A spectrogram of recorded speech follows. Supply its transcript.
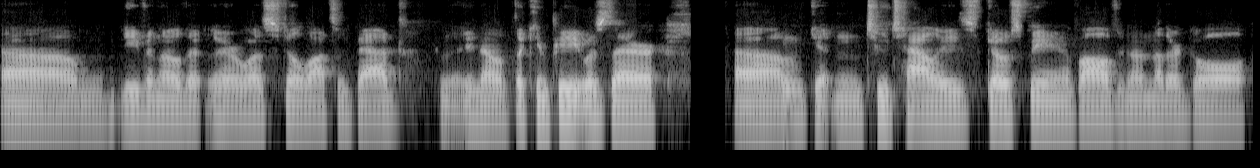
um, even though there, was still lots of bad you know, the compete was there. Um, getting two tallies, Ghost being involved in another goal.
